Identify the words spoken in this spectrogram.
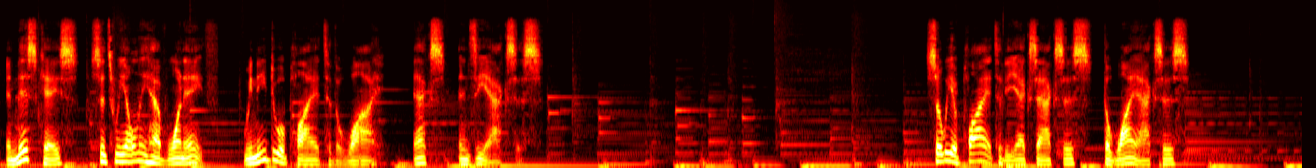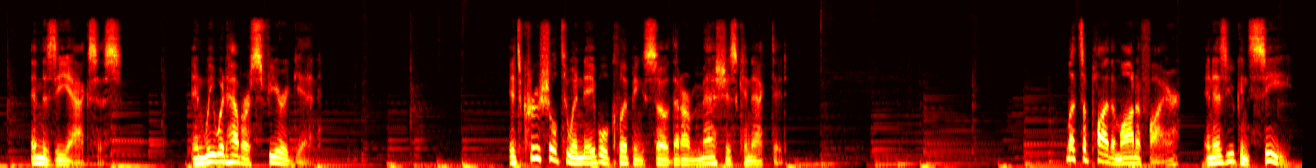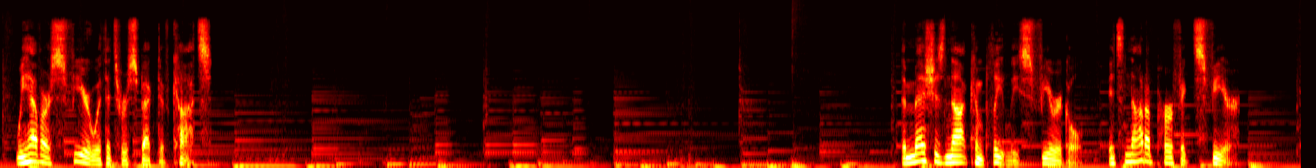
In this case, since we only have 1 8 we need to apply it to the y, x, and z axis. So we apply it to the x-axis, the y-axis, and the z-axis. And we would have our sphere again. It's crucial to enable clipping so that our mesh is connected. Let's apply the modifier, and as you can see, we have our sphere with its respective cuts. The mesh is not completely spherical. It's not a perfect sphere.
